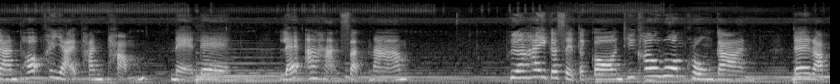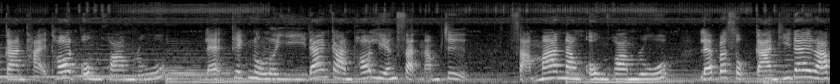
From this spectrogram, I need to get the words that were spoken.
การเพาะขยายพันธุ์ผำแหนแดง และอาหารสัตว์น้ำเพื่อให้เกษตรกรที่เข้าร่วมโครงการ ได้รับการถ่ายทอดองค์ความรู้ และเทคโนโลยีด้านการเพาะเลี้ยงสัตว์น้ำจืด สามารถนำองค์ความรู้ และประสบการณ์ที่ได้รับ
